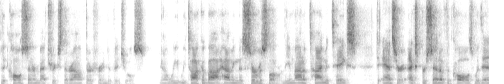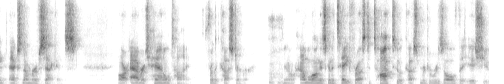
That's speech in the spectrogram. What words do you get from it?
the call center metrics that are out there for individuals. You know, we, we talk about having the service level, the amount of time it takes to answer X percent of the calls within X number of seconds. Our average handle time for the customer Mhm, you know, how long it's going to take for us to talk to a customer to resolve the issue.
